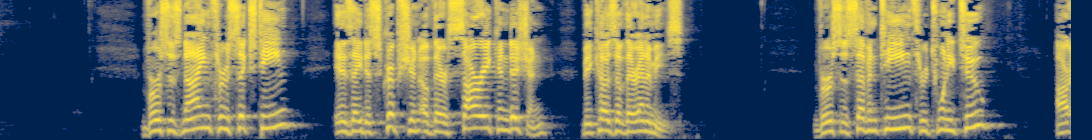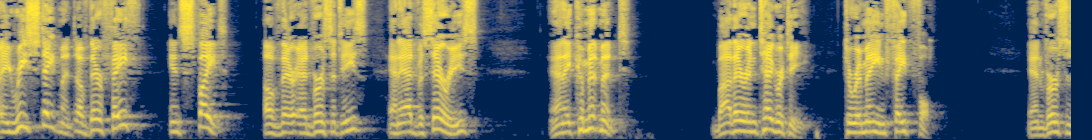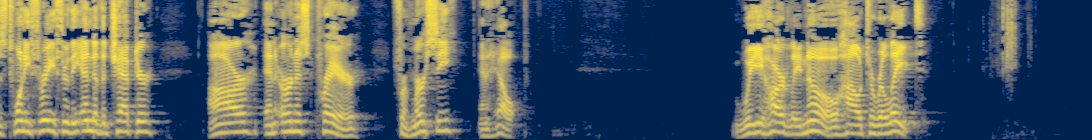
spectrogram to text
Verses 9 through 16 is a description of their sorry condition because of their enemies. Verses 17 through 22 are a restatement of their faith in spite of their adversities and adversaries and a commitment by their integrity to remain faithful. And verses 23 through the end of the chapter are an earnest prayer for mercy and help. We hardly know how to relate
